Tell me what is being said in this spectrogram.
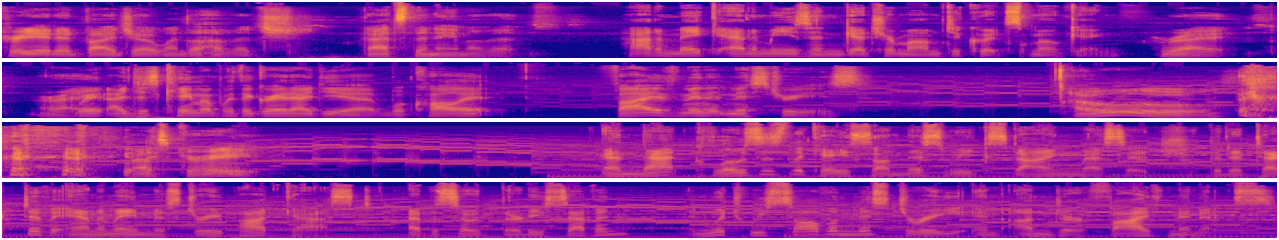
created by Joe Wendelhovich. That's the name of it. How to make enemies and get your mom to quit smoking. Right. Right. Wait, I just came up with a great idea. We'll call it Five Minute Mysteries. Oh, that's great. And that closes the case on this week's Dying Message, the Detective Anime Mystery Podcast, episode 37, in which we solve a mystery in under five minutes.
